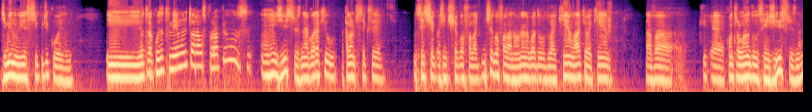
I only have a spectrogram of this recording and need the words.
diminuir esse tipo de coisa. Né? E outra coisa também é monitorar os próprios é, registros, né? Agora que o, aquela notícia que você. Não sei se chegou, a gente chegou a falar. Não chegou a falar, não, né? O negócio do, do ICANN lá, que o ICANN estava é, controlando os registros, né?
